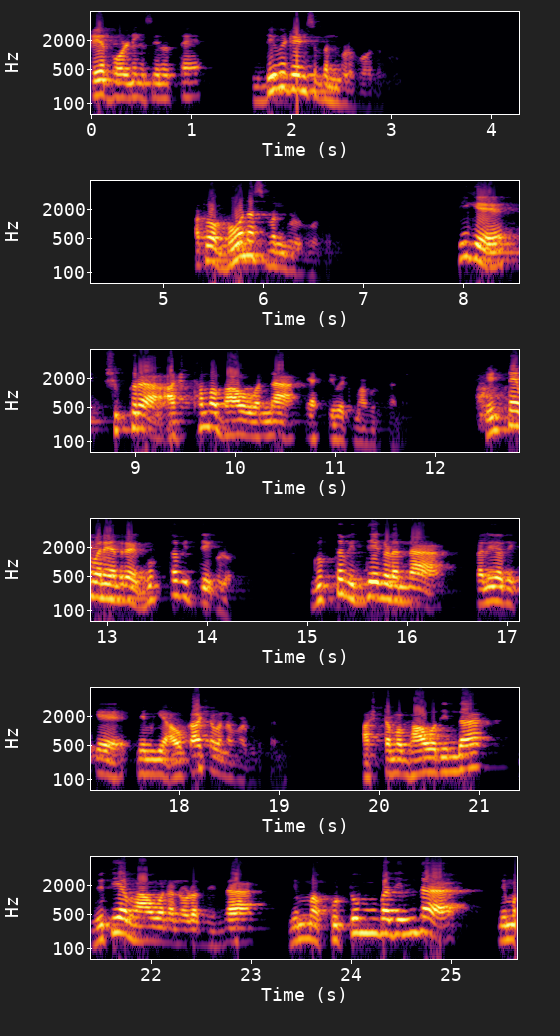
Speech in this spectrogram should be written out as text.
ಶೇರ್ ಹೋಲ್ಡಿಂಗ್ಸ್ ಇರುತ್ತೆ ಡಿವಿಡೆಂಡ್ಸ್ ಬಂದ್ಬಿಡ್ಬೋದು. ಅಥವಾ ಬೋನಸ್ ಬಂದ್ಬಿಡ್ಬೋದು. ಹೀಗೆ ಶುಕ್ರ ಅಷ್ಟಮ ಭಾವವನ್ನು ಆಕ್ಟಿವೇಟ್ ಮಾಡಿಬಿಡ್ತಾನೆ. ಎಂಟನೇ ಮನೆ ಅಂದರೆ ಗುಪ್ತ ವಿದ್ಯೆಗಳು. ಗುಪ್ತ ವಿದ್ಯೆಗಳನ್ನ ಕಲಿಯೋದಕ್ಕೆ ನಿಮಗೆ ಅವಕಾಶವನ್ನ ಮಾಡಿಬಿಡ್ತಾನೆ. ಅಷ್ಟಮ ಭಾವದಿಂದ ದ್ವಿತೀಯ ಭಾವವನ್ನು ನೋಡೋದ್ರಿಂದ ನಿಮ್ಮ ಕುಟುಂಬದಿಂದ ನಿಮ್ಮ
